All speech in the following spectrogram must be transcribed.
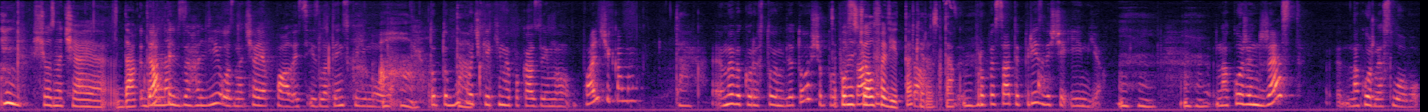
Що означає дактильна? Дактиль взагалі означає палець із латинської мови. Ага, Тобто так. буквочки, які ми показуємо пальчиками, Так. е, ми використовуємо для того, щоб Це прописати, повністю алфавіт, так, так, з- прописати прізвище і ім'я. Угу. Угу. На кожен жест, на кожне слово,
